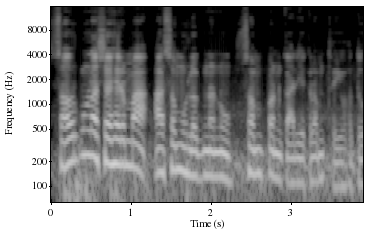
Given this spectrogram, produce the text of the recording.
સાવરકુંડલા શહેરમાં આ સમૂહ લગ્નનું સંપન્ન કાર્યક્રમ થયો હતો.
